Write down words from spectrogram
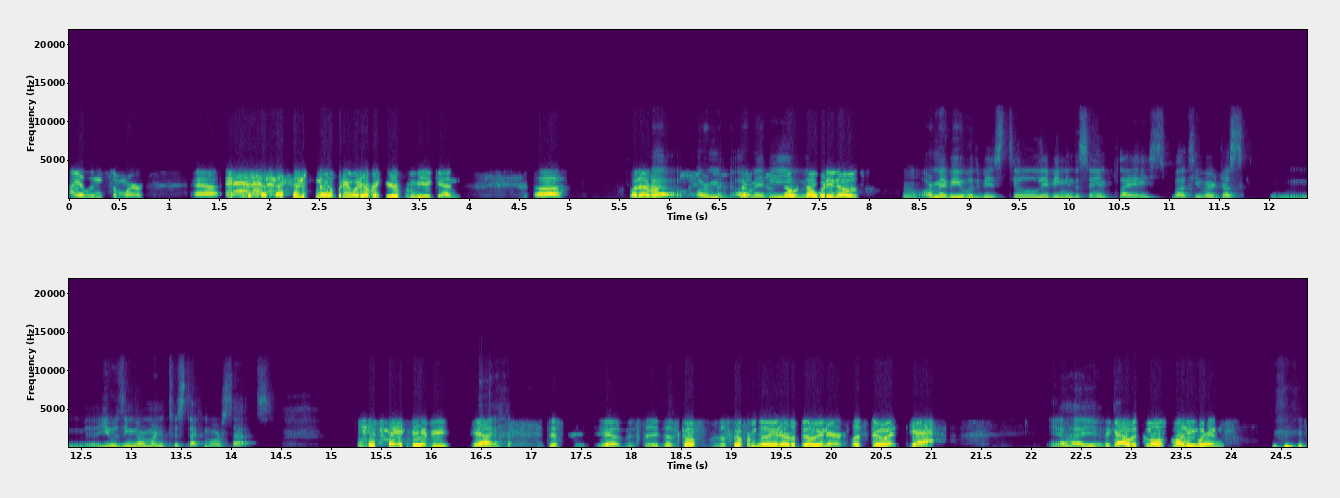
island somewhere. Uh, nobody would ever hear from me again. Uh, whatever. Yeah, or or maybe no, nobody knows. Uh, or maybe you would be still living in the same place, but you were just mm, using your money to stack more sats. maybe, yeah. yeah. Just yeah, let's go. Let's go from millionaire to billionaire. Let's do it. Yeah. Yeah. You, the guy with the most money wins.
